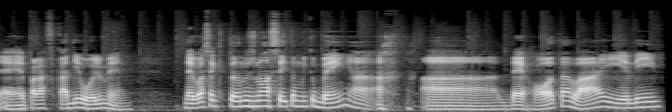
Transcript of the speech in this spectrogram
é para ficar de olho mesmo. O negócio é que Thanos não aceita muito bem a, a derrota lá e ele,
